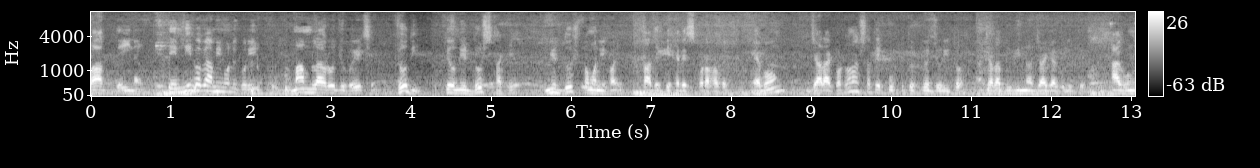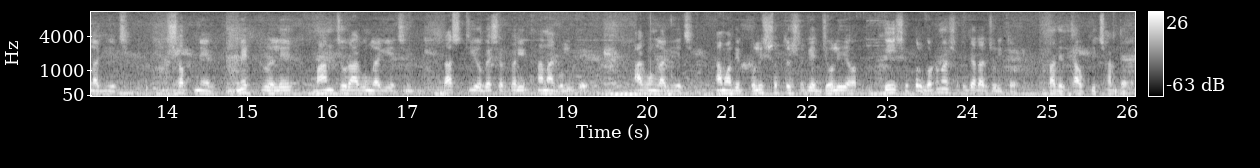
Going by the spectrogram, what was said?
বাদ দেই নাই। তেমনিভাবে আমি মনে করি মামলা রুজু হয়েছে। যদি কেউ নির্দোষ থাকে, নির্দোষ প্রমাণী হয়, তাদেরকে হ্যারেস করা হবে এবং যারা ঘটনার সাথে প্রকৃতভাবে জড়িত, যারা বিভিন্ন জায়গাগুলিতে আগুন লাগিয়েছে, স্বপ্নের মেট্রো রেলে ভাঙচুর আগুন লাগিয়েছে, রাষ্ট্রীয় বেসরকারি থানাগুলিতে আগুন লাগিয়েছে, আমাদের পুলিশ সদস্যকে জ্বলিয়ে এই সকল ঘটনার সাথে যারা জড়িত, তাদের কাউকে ছাড় দেওয়া।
